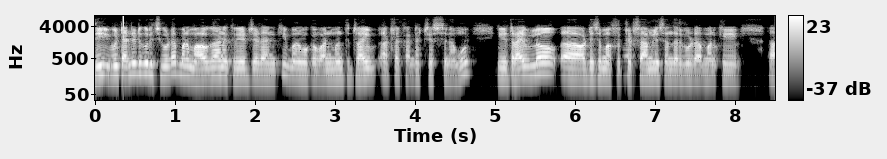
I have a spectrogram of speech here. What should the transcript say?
దీ వీటన్నిటి గురించి కూడా మనం అవగాహన క్రియేట్ చేయడానికి మనం ఒక వన్ మంత్ డ్రైవ్ అట్లా కండక్ట్ చేస్తున్నాము. ఈ డ్రైవ్లో ఆటిజం అఫెక్టెడ్ ఫ్యామిలీస్ అందరు కూడా మనకి ఆ,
